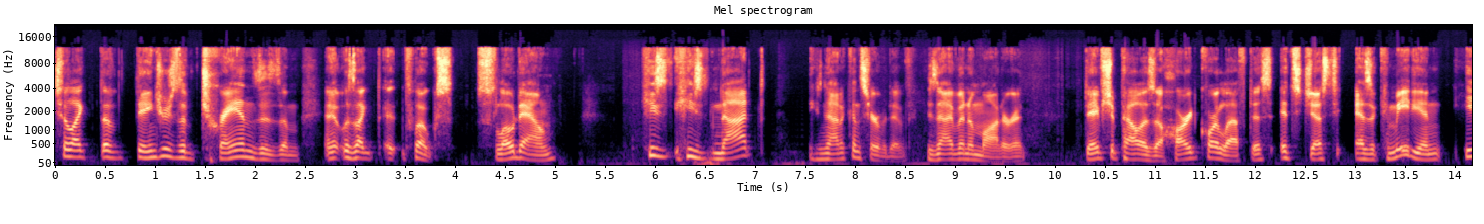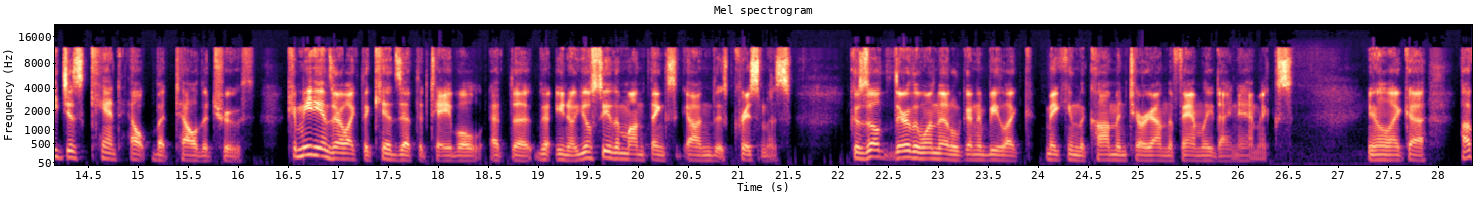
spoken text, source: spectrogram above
to like the dangers of transism." And it was like, uh, folks, slow down. He's he's not he's not a conservative. He's not even a moderate. Dave Chappelle is a hardcore leftist. It's just as a comedian, he just can't help but tell the truth. Comedians are like the kids at the table at the, you know you'll see them on thanks on this Christmas because they're the one that'll going to be like making the commentary on the family dynamics. You know, like uh, how,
